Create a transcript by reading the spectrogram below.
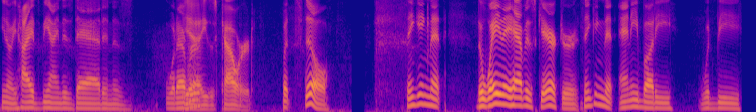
you know, he hides behind his dad and his whatever. Yeah, he's a coward. but still, thinking that the way they have his character, thinking that anybody would be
